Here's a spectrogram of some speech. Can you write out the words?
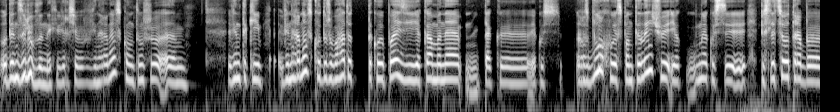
один з улюблених віршів Вінграновського, тому що е, він такий. Вінграновського дуже багато такої поезії, яка мене так е, якось розбурхує, спантеличує. Як, ну, якось е, Після цього треба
